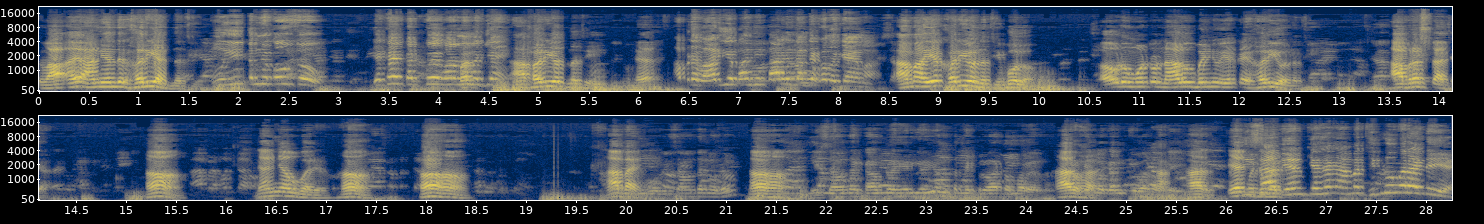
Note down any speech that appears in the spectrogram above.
આમાં આમાં આની અંદર હરિયા જ નથી. હું ઈ તમને કહું છું. દેખાય કટકો એ વારાનું આમાં આ હરિયો જ નથી હે? આપણે વાડીએ બાંધી તારે દેખાતો ક્યાંય એમાં. આમાં એક હરિયો નથી બોલો. અવડું મોટું નાળું બન્યું એ કઈ હર્યો નથી. આ ભ્રષ્ટાચાર. હા. નાન્યા ઊભા રહ્યો. હા. હા હા. હા ભાઈ. હા હા. હારું હારું. હા, હારું. એક મિનિટ એમ કે છે કે આમાં થીગડું મરાઈ દઈએ.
